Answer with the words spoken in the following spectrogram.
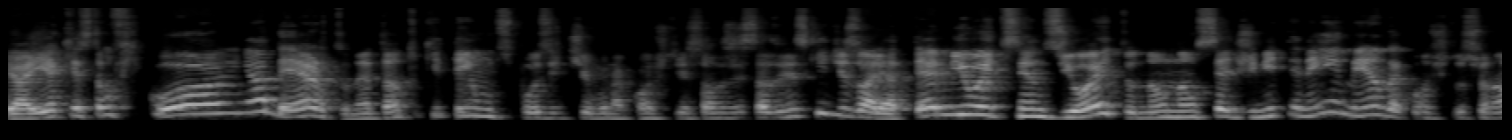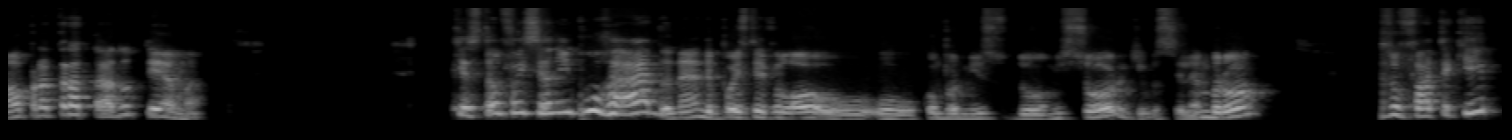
E aí a questão ficou em aberto, né? Tanto que tem um dispositivo na Constituição dos Estados Unidos que diz, olha, até 1808 não, não se admite nem emenda constitucional para tratar do tema. Questão foi sendo empurrada, né? Depois teve lá o, o compromisso do Missoro, que você lembrou, mas o fato é que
